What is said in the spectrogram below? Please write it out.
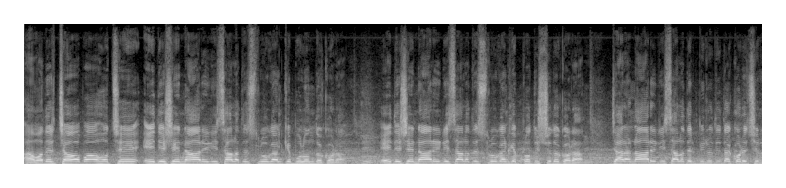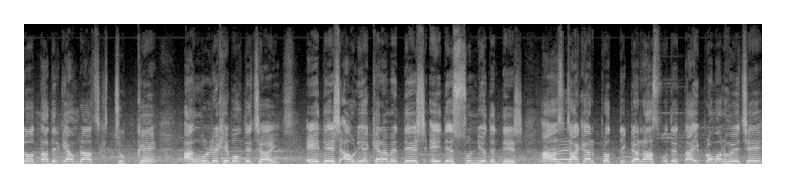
আমাদের চাওয়া পাওয়া হচ্ছে এই দেশে না রেডি সালাতের স্লোগানকে বুলন্দ করা। এই দেশে না রেডি সালাতের স্লোগানকে প্রতিষ্ঠিত করা। যারা না রেডি সালাতের বিরোধিতা করেছিল তাদেরকে আমরা আজ চোখে আঙ্গুল রেখে বলতে চাই এই দেশ আউলিয়া কেরামের দেশ এই দেশ সুন্নিয়তের দেশ। আজ ঢাকার প্রত্যেকটা রাজপথে তাই প্রমাণ হয়েছে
